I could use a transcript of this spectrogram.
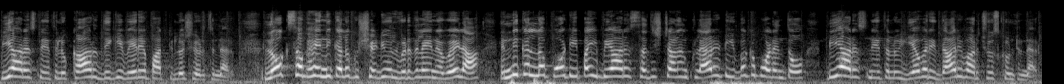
బీఆర్ఎస్ నేతలు కారు దిగి వేరే పార్టీలో చేరుతున్నారు. లోక్సభ ఎన్నికలకు షెడ్యూల్ విడుదలైన వేళ ఎన్నికల్లో పోటీపై బీఆర్ఎస్ అధిష్టానం క్లారిటీ ఇవ్వకపోవడంతో బీఆర్ఎస్ నేతలు ఎవరి దారి వారు చూసుకుంటున్నారు.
